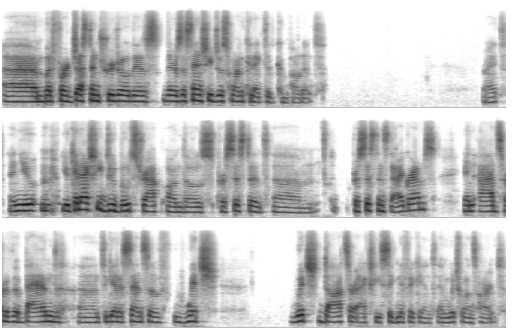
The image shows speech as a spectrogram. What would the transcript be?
Um, but for Justin Trudeau, there's, there's essentially just one connected component. Right, and you you can actually do bootstrap on those persistent um, persistence diagrams and add sort of a band uh, to get a sense of which which dots are actually significant and which ones aren't.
